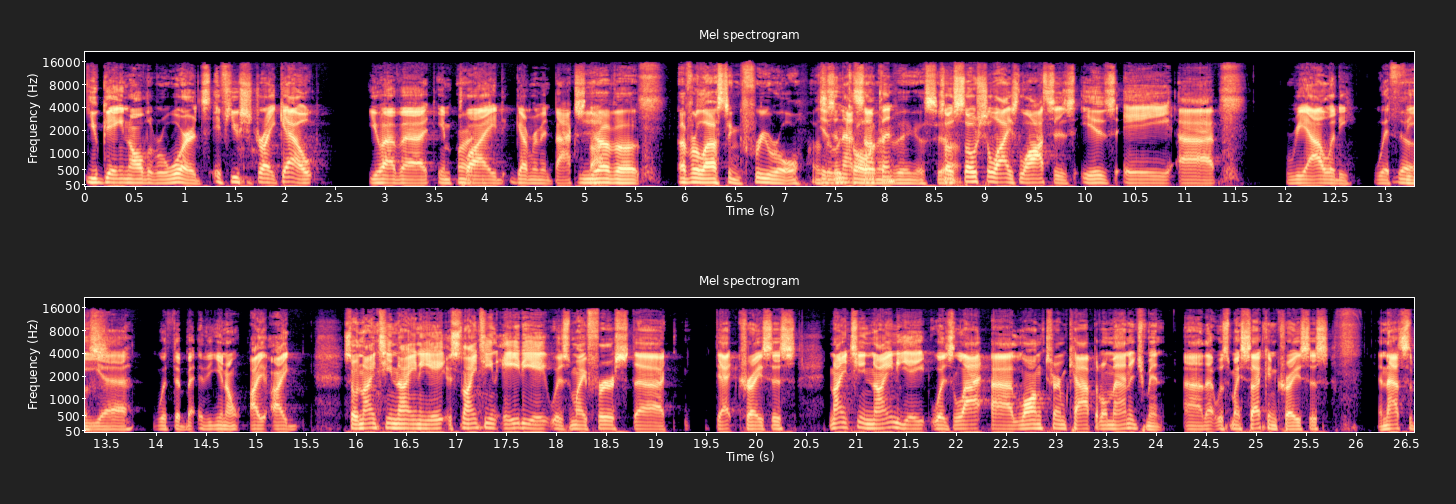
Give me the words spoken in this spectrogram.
you gain all the rewards. If you strike out, you have a implied right. government backstop. You have a everlasting free roll, as Isn't that something? in Vegas. Yeah. So socialized losses is a uh, reality with yes. the uh, with the you know I I so 1998 it's 1988 was my first uh, debt crisis. 1998 was la- uh, long term capital management. Uh, that was my second crisis. And that's a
